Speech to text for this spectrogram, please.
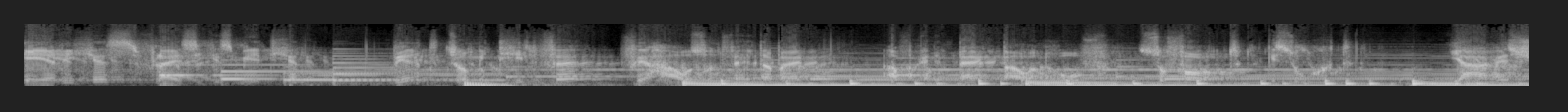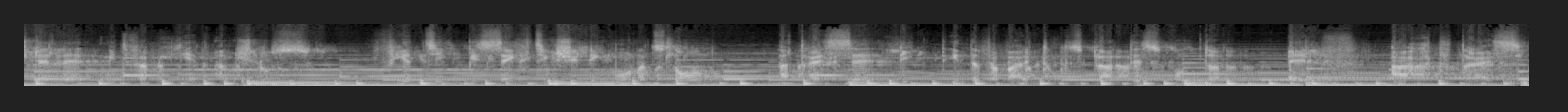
ehrliches, fleißiges Mädchen wird zur Mithilfe für Haus- und Feldarbeiten auf einem Bergbauernhof sofort gesucht. Jahresstelle mit Familienanschluss. 40 bis 60 Schilling Monatslohn. Adresse liegt in der Verwaltung des Blattes unter 11830.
